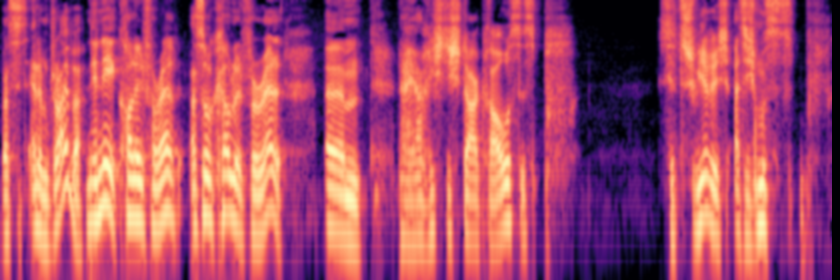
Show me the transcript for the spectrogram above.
Was ist Adam Driver? Nee, nee, Colin Farrell. Achso, Colin Farrell. Ähm, naja, richtig stark raus ist, pff, ist jetzt schwierig. Also ich muss, pff,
